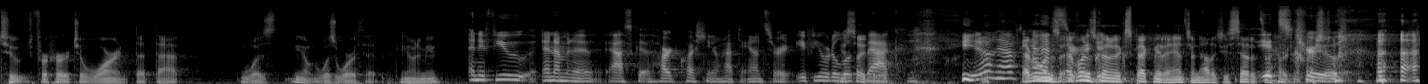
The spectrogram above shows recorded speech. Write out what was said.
to for her to warrant that that was you know was worth it. You know what I mean? And if you and I'm going to ask a hard question, you don't have to answer it. If you were to yes, look back, you don't have to. Everyone's everyone's it. going to expect me to answer now that you said it's, it's a hard true. question.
